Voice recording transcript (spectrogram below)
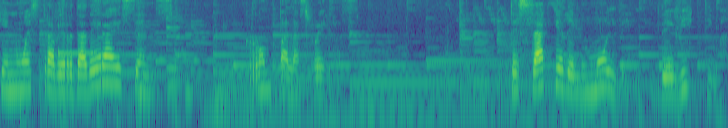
que nuestra verdadera esencia rompa las rejas, te saque del molde de víctima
